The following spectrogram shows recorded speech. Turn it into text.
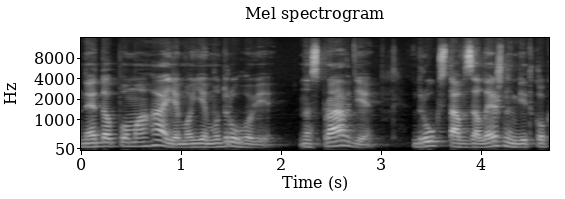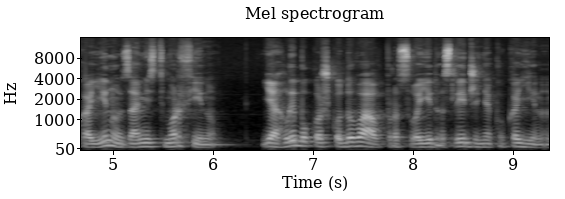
не допомагає моєму другові. Насправді, друг став залежним від кокаїну замість морфіну. Я глибоко шкодував про свої дослідження кокаїну.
